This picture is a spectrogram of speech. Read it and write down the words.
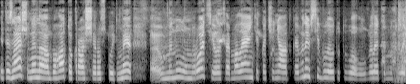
І ти знаєш, вони набагато краще ростуть. Ми е, в минулому році оце маленькі каченятка, і вони всі були отут у у великому дворі.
